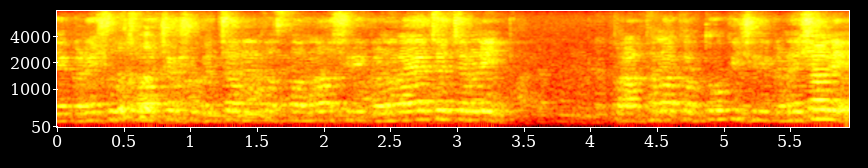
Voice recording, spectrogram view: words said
या गणेशोत्सवाच्या शुभेच्छा देत असताना श्री गणरायाच्या चरणी प्रार्थना करतो की श्री गणेशाने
